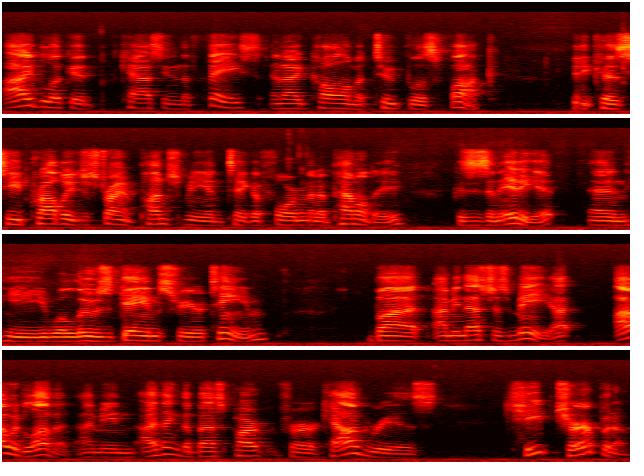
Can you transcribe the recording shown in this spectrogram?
I'd look at Kassian in the face and I'd call him a toothless fuck because he'd probably just try and punch me and take a four minute penalty because he's an idiot and he will lose games for your team. But I mean, that's just me. I, I would love it. I mean, I think the best part for Calgary is keep chirping him,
